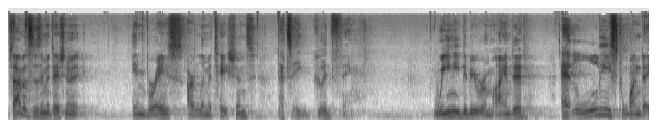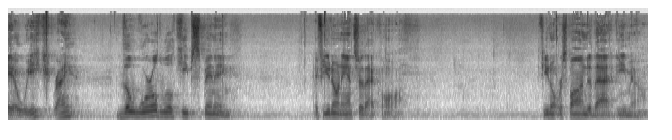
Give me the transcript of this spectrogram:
Sabbath is invitation to embrace our limitations. That's a good thing. We need to be reminded at least one day a week, right? The world will keep spinning if you don't answer that call if you don't respond to that email,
